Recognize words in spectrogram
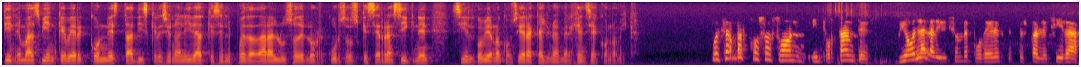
tiene más bien que ver con esta discrecionalidad que se le pueda dar al uso de los recursos que se reasignen si el gobierno considera que hay una emergencia económica? Pues ambas cosas son importantes. Viola la división de poderes que está establecida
